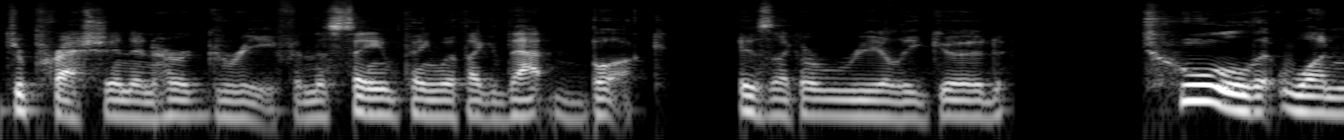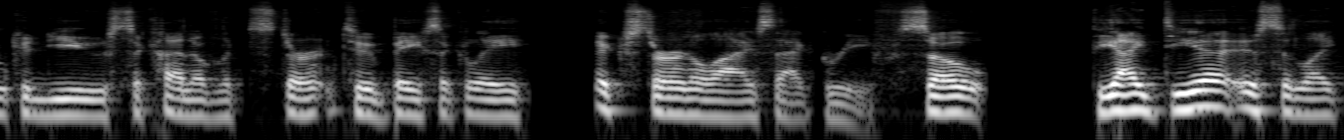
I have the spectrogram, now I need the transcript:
depression and her grief. And the same thing with like that book is like a really good tool that one could use to kind of start to basically externalize that grief. So the idea is to like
